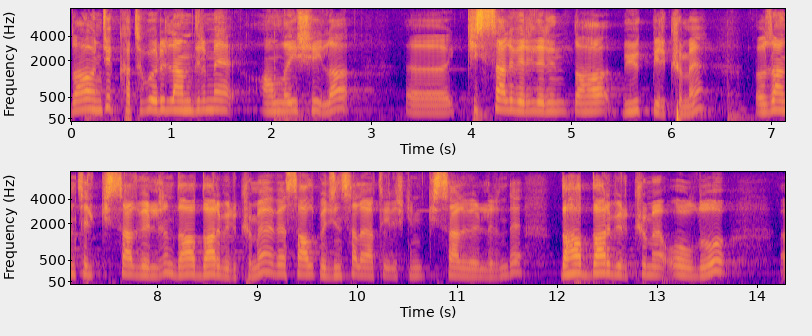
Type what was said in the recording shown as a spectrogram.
daha önce kategorilendirme anlayışıyla e, kişisel verilerin daha büyük bir küme, özel kişisel verilerin daha dar bir küme ve sağlık ve cinsel hayata ilişkin kişisel verilerinde daha dar bir küme olduğu e,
